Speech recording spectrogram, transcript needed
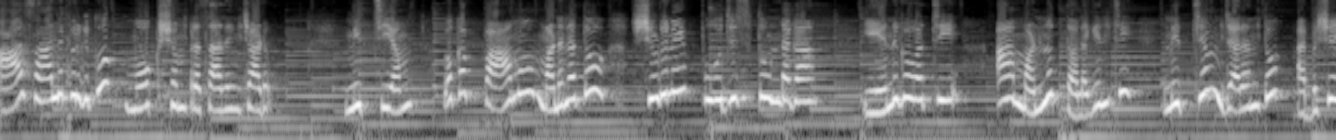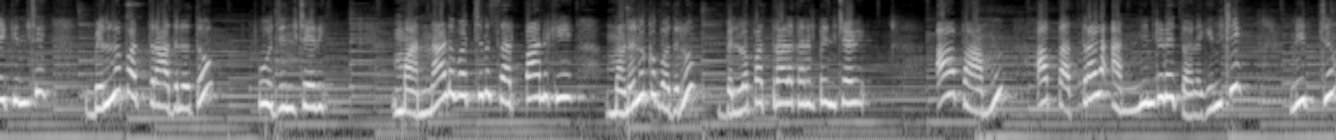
ఆ సాలెపురుగుకు మోక్షం ప్రసాదించాడు. నిత్యం ఒక పాము మణులతో శివుడిని పూజిస్తుండగా ఏనుగు వచ్చి ఆ మణును తొలగించి నిత్యం జలంతో అభిషేకించి బిల్లుపత్రాదులతో పూజించేది. మన్నాడు వచ్చిన సర్పానికి మణులకు బదులు బిల్వపత్రాలు కనిపించేవి. ఆ పాము ఆ పత్రాల అన్నింటినీ తొలగించి నిత్యం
